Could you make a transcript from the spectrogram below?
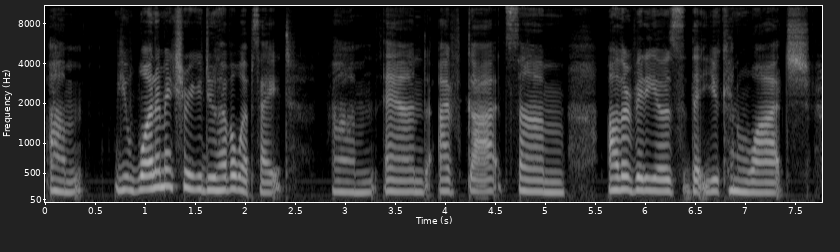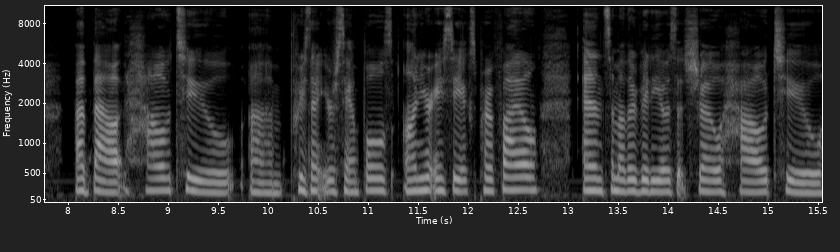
Um, you want to make sure you do have a website. Um, and I've got some other videos that you can watch about how to um, present your samples on your ACX profile and some other videos that show how to,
